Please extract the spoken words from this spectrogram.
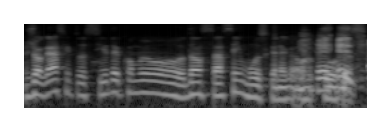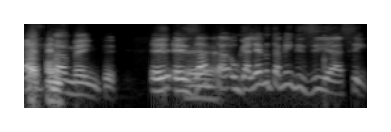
jogar sem torcida é como dançar sem música, né, Gal? Exatamente. Exata. É... O Galeno também dizia assim:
